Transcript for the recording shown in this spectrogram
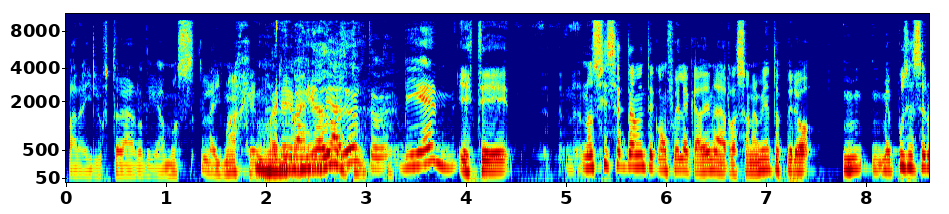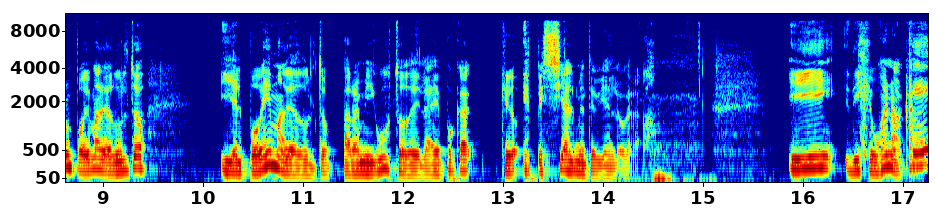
para ilustrar, digamos, la imagen. Para Una imagen de adulto. Bien. Este, no sé exactamente cómo fue la cadena de razonamientos, pero me puse a hacer un poema de adulto y el poema de adulto, para mi gusto de la época, quedó especialmente bien logrado. Y dije, bueno, acá ¿Qué,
